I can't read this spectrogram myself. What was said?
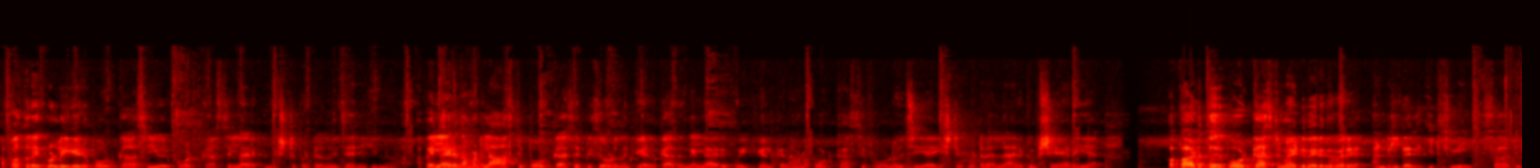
അപ്പോൾ അത്രയ്ക്കുള്ള ഈ ഒരു പോഡ്കാസ്റ്റ് ഈ ഒരു പോഡ്കാസ്റ്റ് എല്ലാവർക്കും ഇഷ്ടപ്പെട്ടു എന്ന് വിചാരിക്കുന്നു. അപ്പോൾ എല്ലാവരും നമ്മുടെ ലാസ്റ്റ് പോഡ്കാസ്റ്റ് എപ്പിസോഡ് ഒന്ന് കേൾക്കാതെ എല്ലാവരും പോയി കേൾക്കുക നമ്മുടെ പോഡ്കാസ്റ്റ് ഫോളോ ചെയ്യുക ഇഷ്ടപ്പെട്ടത് എല്ലാവർക്കും ഷെയർ ചെയ്യുക. അപ്പോൾ അടുത്തൊരു പോഡ്കാസ്റ്റുമായിട്ട് വരുന്നവരെ until then it's me Sadi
